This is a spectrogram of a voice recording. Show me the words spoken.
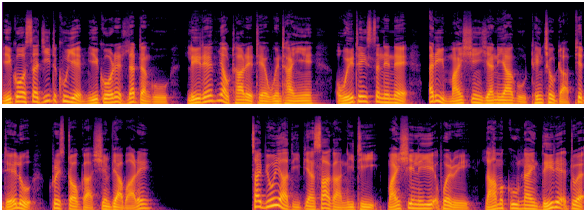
မြေကော်ဆက်ကြီးတစ်ခုရဲ့မြေကော်တဲ့လက်တံကိုလေထဲမြှောက်ထားတဲ့ထဲဝင်ထိုင်ရင်းအဝေးထိန်းစနစ်နဲ့အဲ့ဒီမိုင်းရှင်းရန်နီယာကိုထိန်းချုပ်တာဖြစ်တယ်လို့ခရစ်စတော့ကရှင်းပြပါတယ်။စိုက်ပျိုးရာသီပြန်စကာနီးထိမိုင်းရှင်းလင်းရေးအဖွဲ့တွေလာမကူနိုင်သေးတဲ့အတွက်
